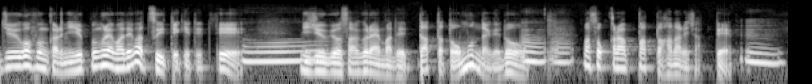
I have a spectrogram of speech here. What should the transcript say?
15分から20分ぐらいまではついていけてて20 20秒差ぐらいまでだったと思うんだけど、うんうん。まあ、そこからパッと離れちゃって。うん。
